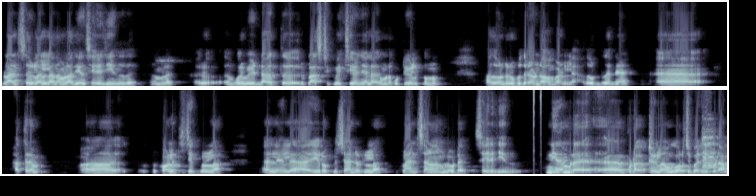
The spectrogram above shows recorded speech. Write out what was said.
പ്ലാന്റ്സുകളെല്ലാം നമ്മൾ അധികം സെയിൽ ചെയ്യുന്നത്. നമ്മൾ ഒരു നമുക്കൊരു വീടിന്റെ അകത്ത് ഒരു പ്ലാസ്റ്റിക് വെച്ച് കഴിഞ്ഞാൽ അത് നമ്മുടെ കുട്ടികൾക്കൊന്നും അതുകൊണ്ടൊരു ഉപദ്രവം ഉണ്ടാവാൻ പാടില്ല. അതുകൊണ്ട് തന്നെ അത്തരം ക്വാളിറ്റി ചെക്കുള്ള അല്ലെങ്കിൽ ആ യൂറോപ്യൻ സ്റ്റാൻഡേർഡുള്ള പ്ലാന്റ്സ് ആണ് നമ്മളിവിടെ സെയിൽ ചെയ്യുന്നത്. ഇനി നമ്മുടെ പ്രൊഡക്റ്റുകൾ നമുക്ക് കുറച്ച് പരിചയപ്പെടാം.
